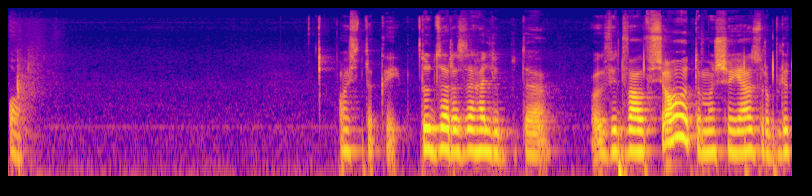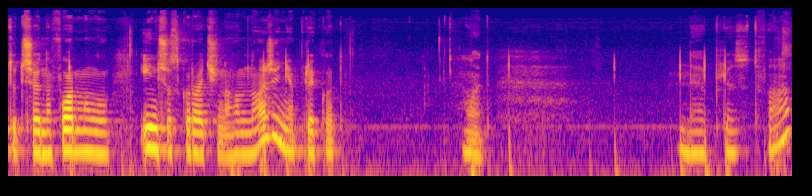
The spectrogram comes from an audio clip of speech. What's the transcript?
О. Ось такий. Тут зараз взагалі буде відвал всього, тому що я зроблю тут ще на формулу іншу скороченого множення, приклад. От. Не плюс 2.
